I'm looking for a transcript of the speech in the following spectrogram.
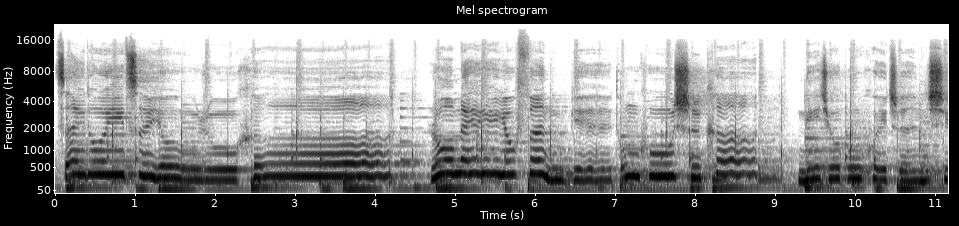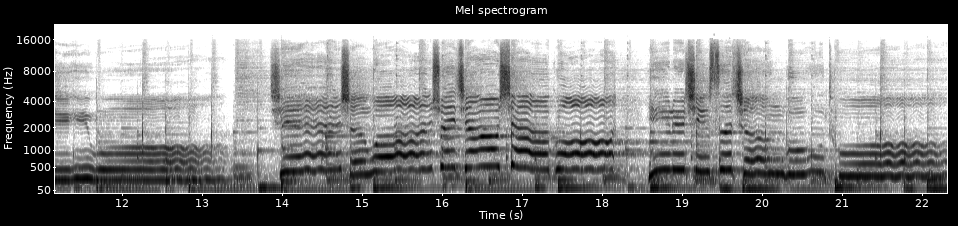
再多一次又如别痛苦时刻，你就不会珍惜我。千山万。水脚下过，一缕青丝挣不脱。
